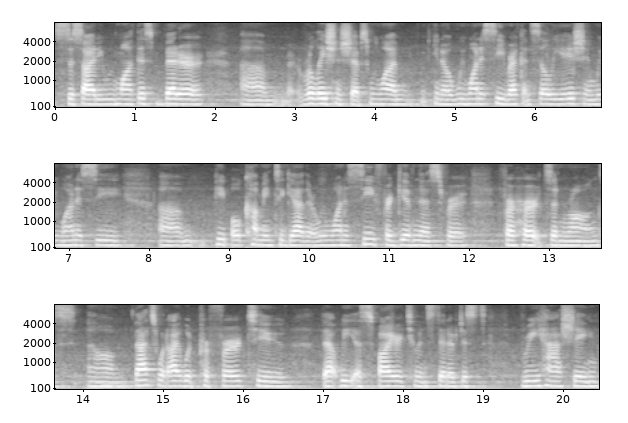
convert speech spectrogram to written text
society. We want this better um, relationships. We want, you know, we want to see reconciliation. We want to see um, people coming together. We want to see forgiveness for for hurts and wrongs. Um, that's what I would prefer to that we aspire to instead of just rehashing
